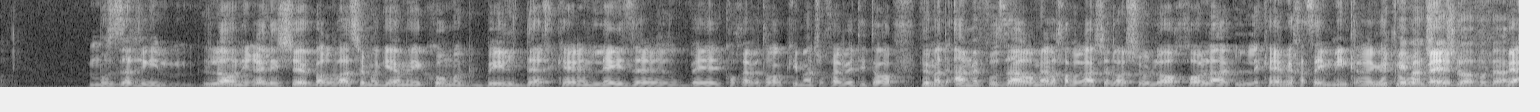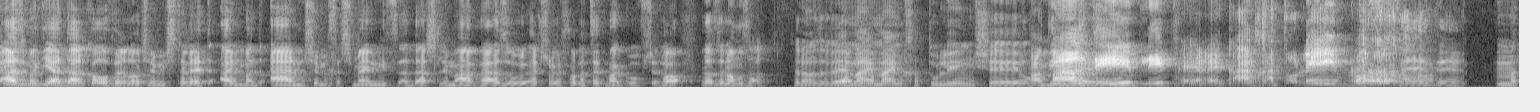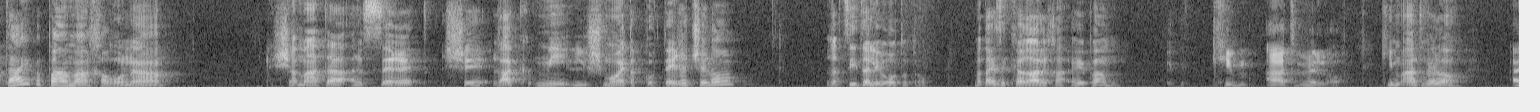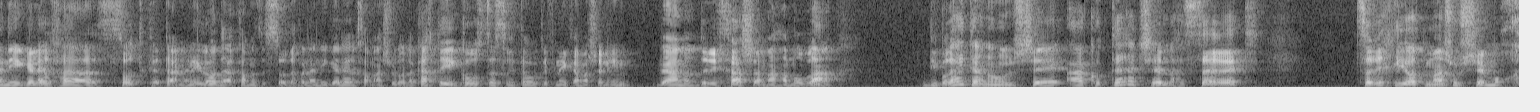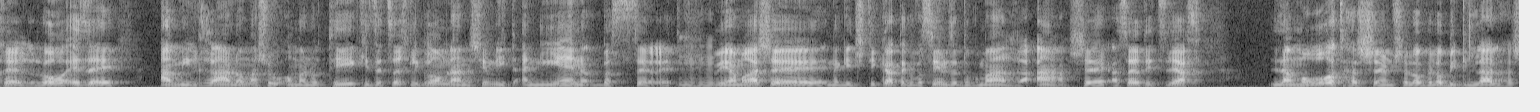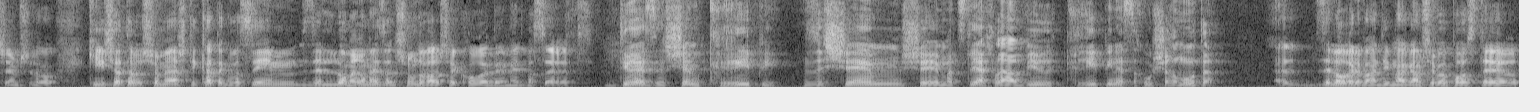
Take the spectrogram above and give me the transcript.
מוזרים. לא, נראה לי שברווז שמגיע מיקום מקביל דרך קרן לייזר וכוכבת רוק כמעט שוכבת איתו ומדען מפוזר אומר לחברה שלו שהוא לא יכול לקיים יחסי מין כרגע כי הוא עובד מכיוון שיש לו עבודה. ואז כן. מגיע Dark Overlord שמשתלט על מדען שמחשמל מסעדה שלמה ואז הוא איכשהו יכול לצאת מהגוף שלו לא, זה לא מוזר. זה לא, זה, לא, ומה לא. מה עם חתולים שרוקדים? אמרתי בלי פרק על חתולים! בסדר. מתי בפעם האחרונה שמעת על סרט שרק מלשמוע את הכותרת שלו, רצית לראות אותו? מתי זה קרה לך אי פעם? כמעט ולא. כמעט ולא. אני אגלה לך סוד קטן, אני לא יודע כמה זה סוד, אבל אני אגלה לך משהו. לא. לקחתי קורס תסריטאות לפני כמה שנים, והמדריכה שם, המורה, דיברה איתנו שהכותרת של הסרט צריך להיות משהו שמוכר, לא איזה אמירה, לא משהו אומנותי, כי זה צריך לגרום לאנשים להתעניין בסרט. Mm-hmm. והיא אמרה שנגיד שתיקת הכבשים זה דוגמה רעה, שהסרט הצליח למרות השם שלו ולא בגלל השם שלו. כי כשאתה שומע שתיקת הכבשים זה לא מרמז על שום דבר שקורה באמת בסרט. תראה, זה שם creepy. זה שם שמצליח להעביר creepiness אחושרמוטה. זה לא רלוונטי, מה גם שבפוסטר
